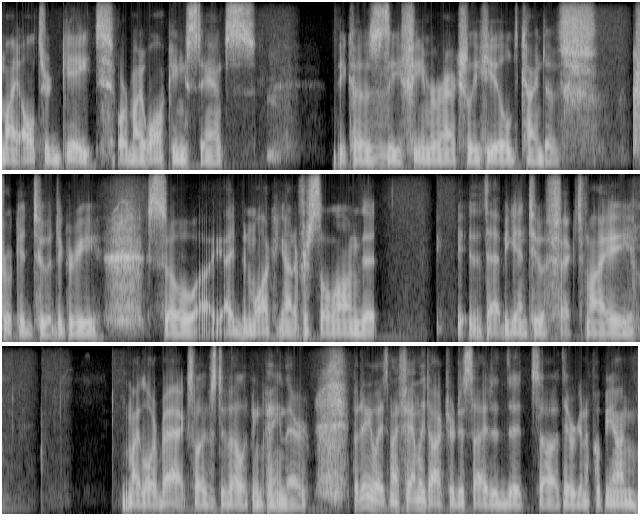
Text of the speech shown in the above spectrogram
my altered gait or my walking stance because the femur actually healed kind of crooked to a degree. So I, had been walking on it for so long that it, that began to affect my my lower back. So I was developing pain there. But anyways, my family doctor decided that uh, they were going to put me on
